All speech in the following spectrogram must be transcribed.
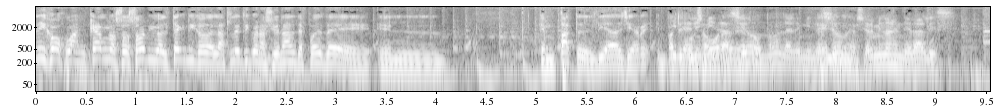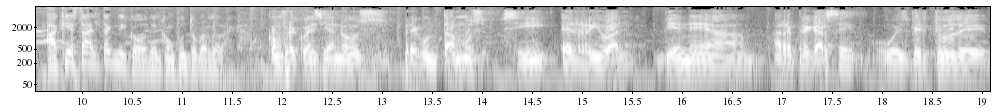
dijo Juan Carlos Osorio, el técnico del Atlético Nacional, después de el empate del día de ayer? Empate Y la con sabor a eliminación, derrota. ¿no? La eliminación, en términos generales. Aquí está el técnico del conjunto verdolaga. Con frecuencia nos preguntamos si el rival viene a, replegarse o es virtud de-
